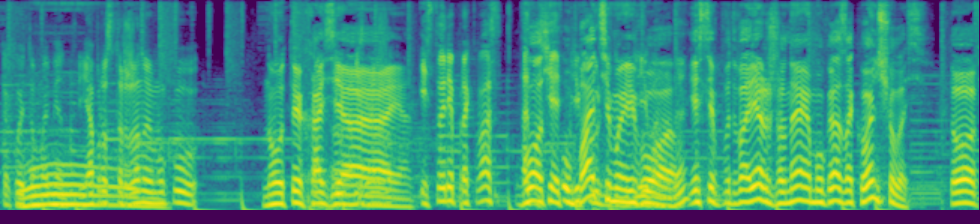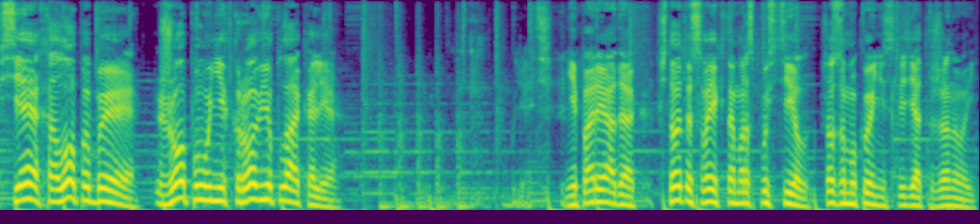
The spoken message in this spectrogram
в какой-то момент. Я просто ржаную муку... Ну ты хозяин. История про квас Вот, у бати моего, да? если бы во дворе ржаная мука закончилась, то все холопы бы жопу у них кровью плакали. Блять. Непорядок. Что ты своих там распустил? Что за мукой не следят ржаной?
